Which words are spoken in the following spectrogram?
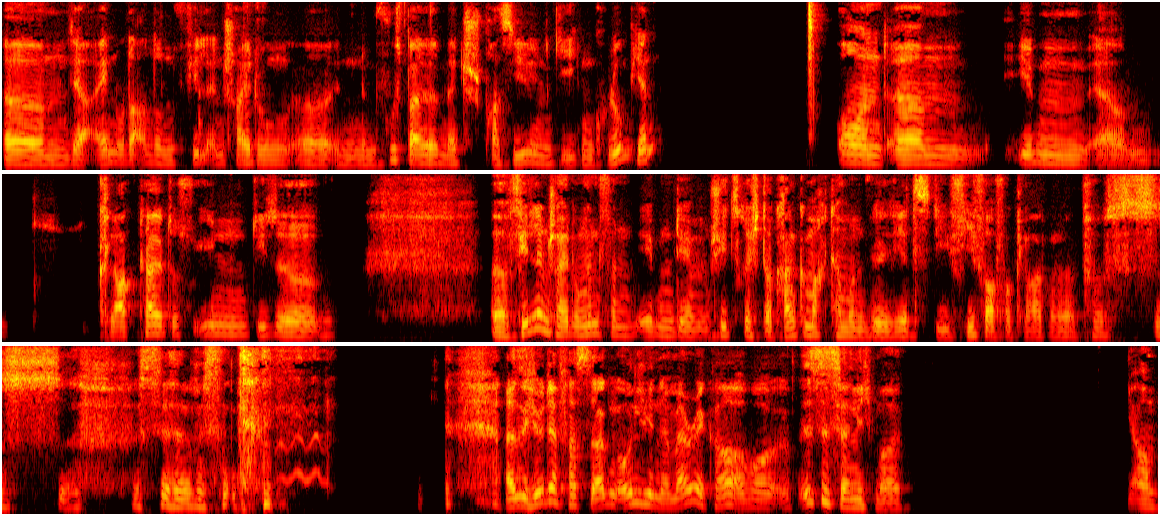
ähm, der ein oder anderen Fehlentscheidung äh, in einem Fußballmatch Brasilien gegen Kolumbien. Und ähm, eben er klagt halt, dass ihn diese äh, Fehlentscheidungen von eben dem Schiedsrichter krank gemacht haben und will jetzt die FIFA verklagen. Äh, also ich würde ja fast sagen, only in America, aber ist es ja nicht mal. Ja,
